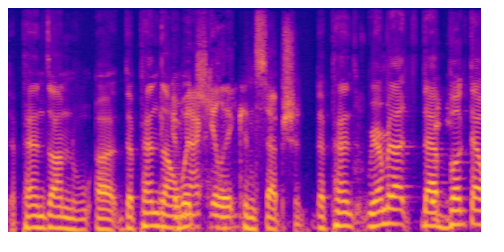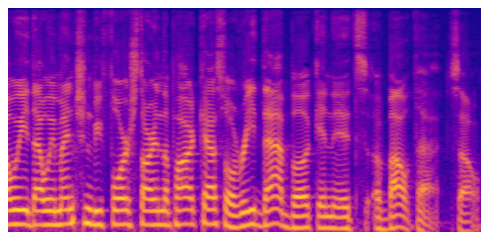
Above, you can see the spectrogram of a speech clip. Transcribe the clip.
depends on uh depends like on which immaculate conception. depends. Remember that that book that we that we mentioned before starting the podcast. Well, read that book, and it's about that. So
